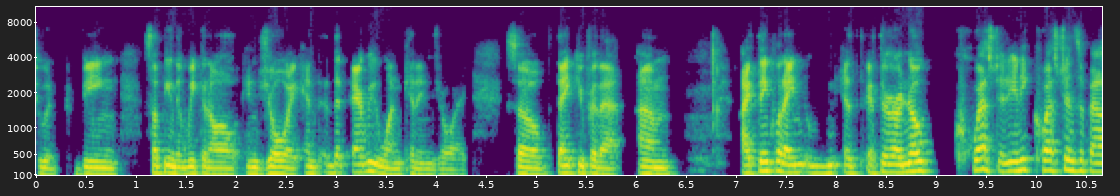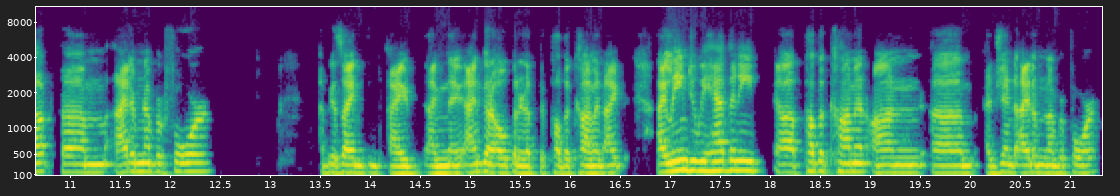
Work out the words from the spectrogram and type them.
to it being something that we can all enjoy and that everyone can enjoy. So thank you for that. Um, I think what I if, if there are no question any questions about um, item number four because I'm, I, I'm, I'm going to open it up to public comment. I, Eileen, do we have any uh, public comment on um, agenda item number four?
